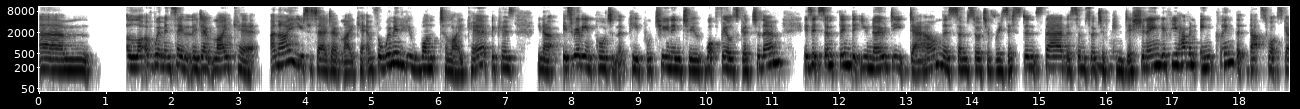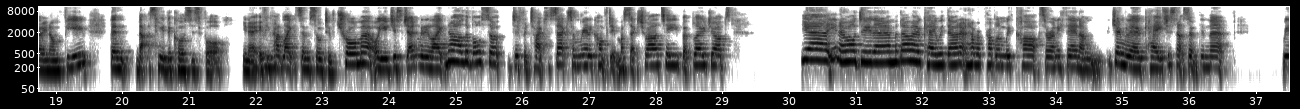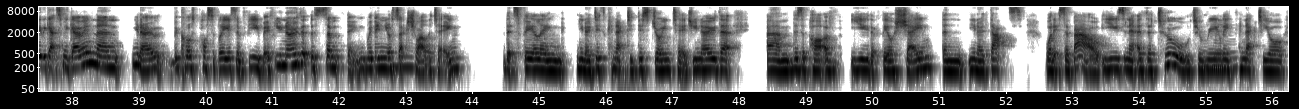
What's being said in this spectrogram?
Um a lot of women say that they don't like it and I used to say I don't like it. And for women who want to like it, because, you know, it's really important that people tune into what feels good to them. Is it something that you know deep down? There's some sort of resistance there, there's some sort mm-hmm. of conditioning. If you have an inkling that that's what's going on for you, then that's who the course is for. You know, if you've mm-hmm. had like some sort of trauma or you're just generally like, no, I love all sorts different types of sex. I'm really confident in my sexuality, but blowjobs, yeah, you know, I'll do them. I'm okay with them. I don't have a problem with cocks or anything. I'm generally okay. It's just not something that really gets me going. Then, you know, the course possibly isn't for you. But if you know that there's something within your mm-hmm. sexuality that's feeling, you know, disconnected, disjointed, you know that um, there's a part of you that feels shame, then, you know, that's what it's about using it as a tool to really mm-hmm. connect to your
